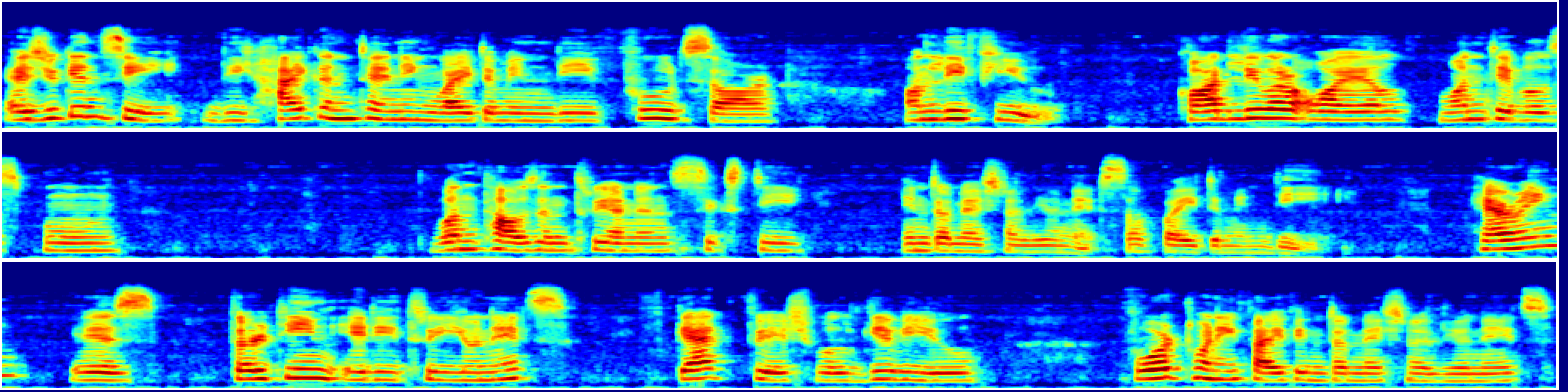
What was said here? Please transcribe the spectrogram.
as you can see, the high containing vitamin D foods are only few. Cod liver oil, 1 tablespoon, 1360 international units of vitamin D. Herring is 1383 units. Catfish will give you 425 international units.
